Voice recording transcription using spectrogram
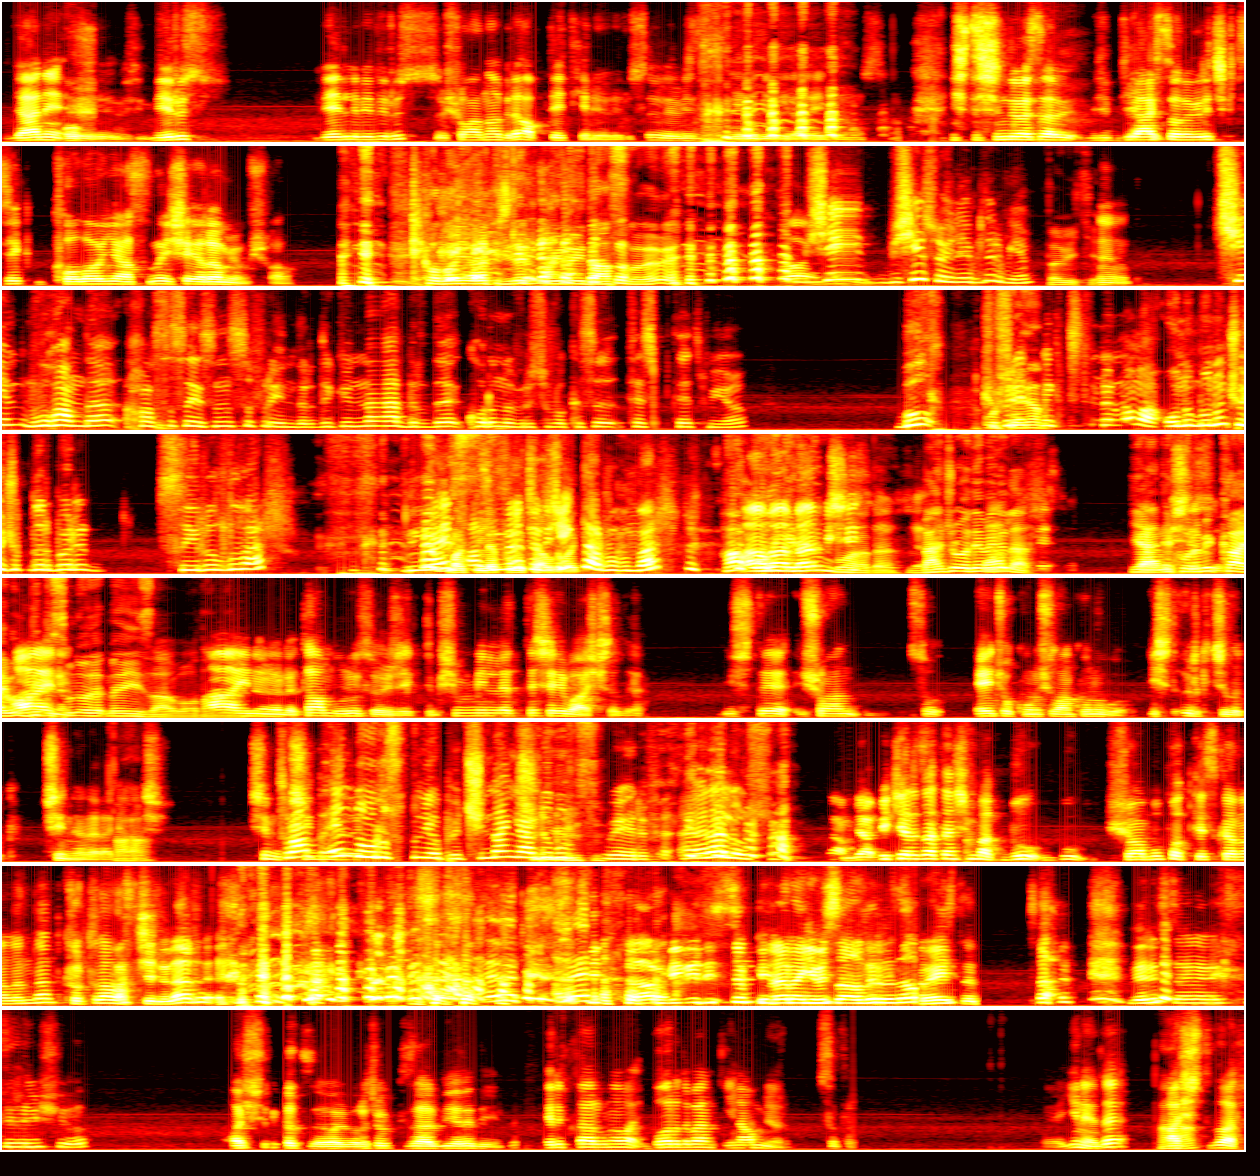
Yani Of. e, virüs belli bir virüs şu an habire update geliyor virüse ve biz yeni bilgiler ediniyoruz. İşte şimdi mesela bir, bir ay sonra biri çıkacak kolonya aslında işe yaramıyormuş falan. Kolonya üreticilerin oyunuydu aslında değil mi? Bir şey bir şey söyleyebilir miyim? Tabii ki. Evet. Çin Wuhan'da hasta sayısını sıfır indirdi. Günlerdir de koronavirüsü vakası tespit etmiyor. Bu küfür şeyden- etmek istemiyorum ama onun bunun çocukları böyle sıyrıldılar. Dünyayı Bak, lafını tazminat ödeyecekler mi bunlar? Ha Ama ona ben gelelim bir bu şey arada. söyleyeceğim. Bence ödemeliler. Ben- Yani ben bir şey ekonomik söyleyeyim. kaybın bir Aynen. kısmını ödetmeliyiz abi o adamlara. Aynen öyle. Tam bunu söyleyecektim. Şimdi millette şey başladı. İşte şu an so- en çok konuşulan konu bu. İşte ırkçılık Çinlilere Aha. karşı. Şimdi Trump Çinlilere- en doğrusunu yapıyor. Çin'den geldiğini yürüsü. unutmuyor herif. Helal olsun. Tamam, ya bir kere zaten şimdi bak bu bu şu an bu podcast kanalından kurtulamaz Çinliler de. evet, evet. Lan biri düşse pirana gibi saldırırız ama neyse. Benim söylemek istediğim şu. Aşırı katılıyorum orada. Çok güzel bir yere değindi. Herifler buna var. Bu arada ben inanmıyorum. Sıfır. Ee, yine de Aha. aştılar.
